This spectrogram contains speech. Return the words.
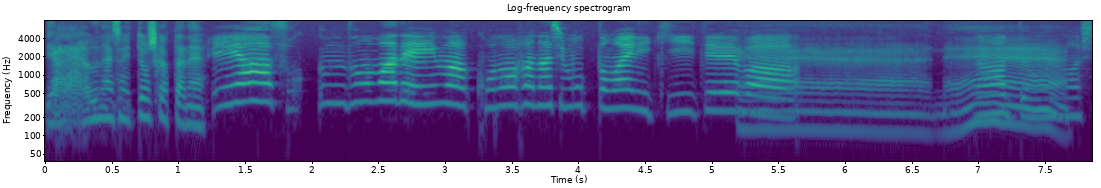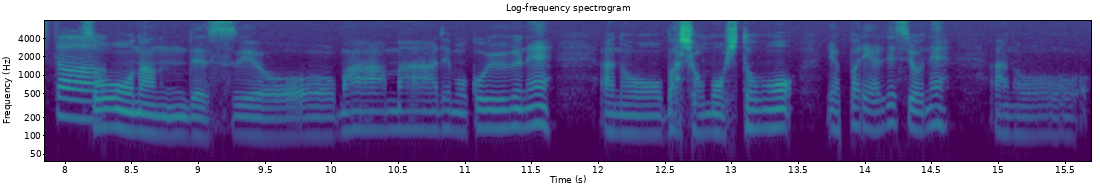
いやーうなぎさん言ってほしかったね。いやーそこまで今この話もっと前に聞いてれば。えーねえ。なって思いました、そうなんですよ。まあまあでもこういうねあの場所も人もやっぱりあれですよねあの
